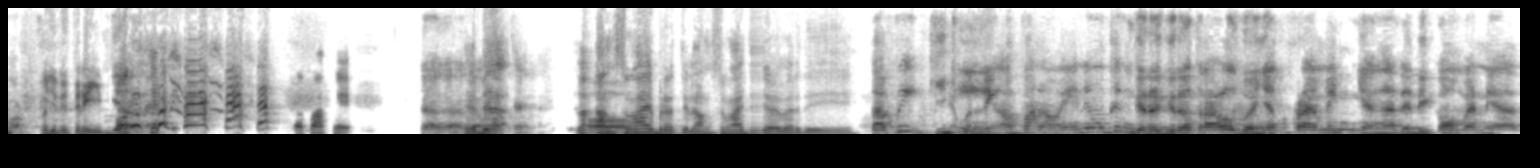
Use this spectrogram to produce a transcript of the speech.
Kok jadi tripod? Nggak pakai. Enggak, enggak, enggak pakai. Langsung aja berarti, langsung aja berarti. Tapi gini, Yang penting- apa namanya ini mungkin gara-gara terlalu banyak framing yang ada di komen ya.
